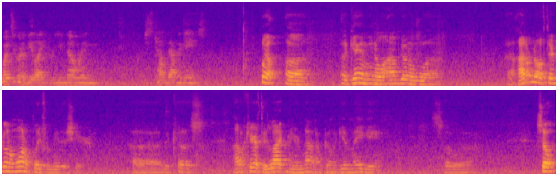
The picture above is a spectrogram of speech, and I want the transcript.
What's it going to be like for you knowing, just count down the games? Well, uh, again, you know, I'm going to, uh, Uh, I don't know if they're gonna wanna play for me this year, uh, because I don't care if they like me or not, I'm gonna give them a game. So, uh, so,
